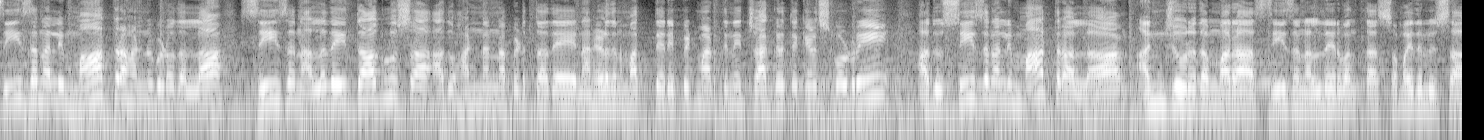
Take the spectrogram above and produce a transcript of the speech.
ಸೀಸನಲ್ಲಿ ಮಾತ್ರ ಹಣ್ಣು ಬಿಡೋದಲ್ಲ, ಸೀಸನ್ ಅಲ್ಲದೆ ಇದ್ದಾಗಲೂ ಸಹ ಅದು ಹಣ್ಣನ್ನು ಬಿಡುತ್ತದೆ ನಾನು ಹೇಳೋದನ್ನು ಮತ್ತೆ ರಿಪೀಟ್ ಮಾಡ್ತೀನಿ. ಜಾಗ್ರತೆ ಕೇಳಿಸ್ಕೊಡ್ರಿ ಅದು ಸೀಸನಲ್ಲಿ ಮಾತ್ರ ಅಲ್ಲ, ಅಂಜೂರದ ಮರ ಸೀಸನ್ ಅಲ್ಲದೆ ಇರುವಂಥ ಸಮಯದಲ್ಲೂ ಸಹ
